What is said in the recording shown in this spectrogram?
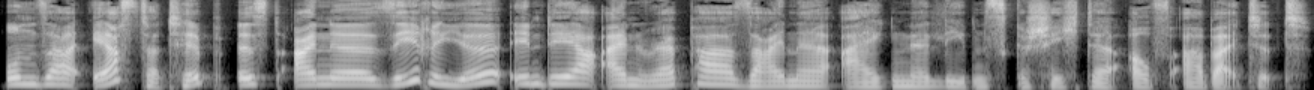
Unser erster Tipp ist eine Serie, in der ein Rapper seine eigene Lebensgeschichte aufarbeitet.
